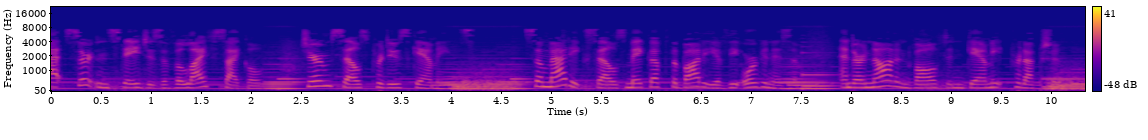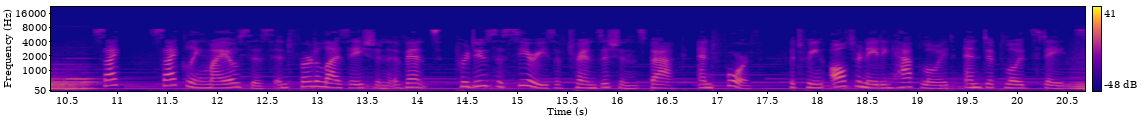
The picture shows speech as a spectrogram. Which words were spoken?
At certain stages of the life cycle, germ cells produce gametes. Somatic cells make up the body of the organism and are not involved in gamete production. Cy cycling meiosis and fertilization events produce a series of transitions back and forth between alternating haploid and diploid states.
